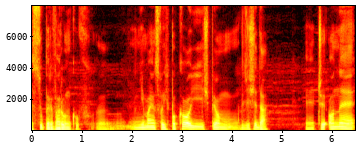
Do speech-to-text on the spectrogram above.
super warunków? Y, nie mają swoich pokoi, śpią gdzie się da. Y, czy one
